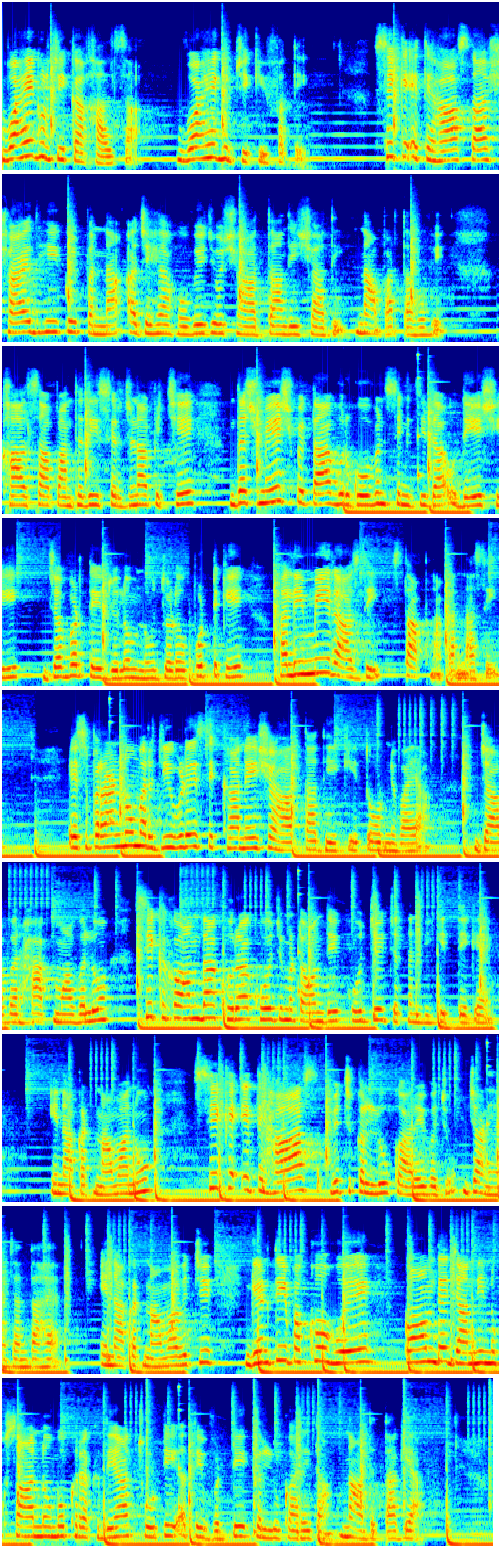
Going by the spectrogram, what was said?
ਵਾਹਿਗੁਰੂ ਜੀ ਕਾ ਖਾਲਸਾ, ਵਾਹਿਗੁਰੂ ਜੀ ਕੀ ਫਤਿਹ। ਸਿੱਖ ਇਤਿਹਾਸ ਦਾ ਸ਼ਾਇਦ ਹੀ ਕੋਈ ਪੰਨਾ ਅਜਿਹਾ ਹੋਵੇ ਜੋ ਸ਼ਹਾਦਤਾਂ ਦੀ ਸ਼ਾਦੀ ਨਾ ਪੜਤਾ ਹੋਵੇ। ਖਾਲਸਾ ਪੰਥ ਦੀ ਸਿਰਜਣਾ ਪਿੱਛੇ ਦਸ਼ਮੇਸ਼ ਪਿਤਾ ਗੁਰੂ ਗੋਬਿੰਦ ਸਿੰਘ ਜੀ ਦਾ ਉਦੇਸ਼ ਹੀ ਜਬਰ ਤੇ ਜ਼ੁਲਮ ਨੂੰ ਜੜੋਂ ਪੁੱਟ ਕੇ ਹਲੀਮੀ ਰਾਜ ਦੀ ਸਥਾਪਨਾ ਕਰਨਾ ਸੀ। ਇਸ ਪ੍ਰਣ ਨੂੰ ਮਰਜੀਵੜੇ ਸਿੱਖਾਂ ਨੇ ਸ਼ਹਾਦਤਾਂ ਦੇ ਕੇ ਤੋੜ ਨਿਭਾਇਆ ਜਾਬਰ ਹਾਕਮਾਂ ਵੱਲੋਂ ਸਿੱਖ ਕੌਮ ਦਾ ਖੁਰਾ ਖੋਜ ਮਟਾਉਣ ਦੇ ਕੋਝੇ ਯਤਨ ਵੀ ਕੀਤੇ ਗਏ। ਇਹਨਾਂ ਘਟਨਾਵਾਂ ਨੂੰ ਸਿੱਖ ਇਤਿਹਾਸ ਵਿੱਚ ਕੱਲੂਕਾਰੇ ਵਜੋਂ ਜਾਣਿਆ ਜਾਂਦਾ ਹੈ। ਇਨ੍ਹਾਂ ਘਟਨਾਵਾਂ ਵਿੱਚ ਗਿਣਤੀ ਪੱਖੋਂ ਹੋਏ ਕੌਮ ਦੇ ਜਾਨੀ ਨੁਕਸਾਨ ਨੂੰ ਮੁੱਖ ਰੱਖਦਿਆਂ ਛੋਟੇ ਅਤੇ ਵੱਡੇ ਕੱਲੂਕਾਰੇ ਦਾ ਨਾਂ ਦਿੱਤਾ ਗਿਆ।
